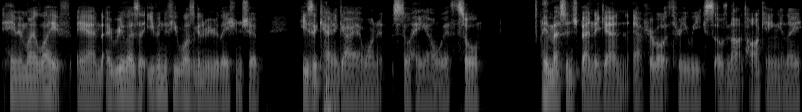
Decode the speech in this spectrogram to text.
him in my life, and I realized that even if he wasn't going to be a relationship, he's the kind of guy I want to still hang out with. So I messaged Ben again after about three weeks of not talking, and I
